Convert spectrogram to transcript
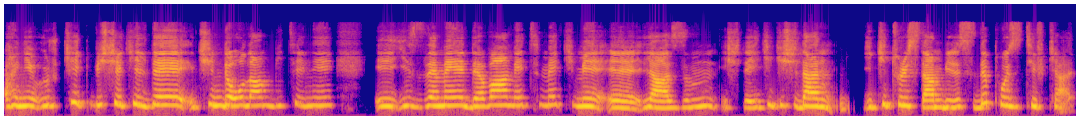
hani ürkek bir şekilde Çin'de olan biteni e, izlemeye devam etmek mi e, lazım? İşte iki kişiden, iki turistten birisi de pozitifken.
